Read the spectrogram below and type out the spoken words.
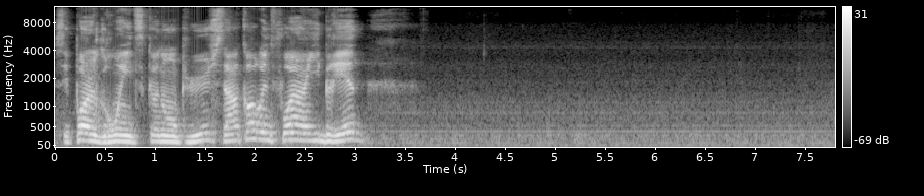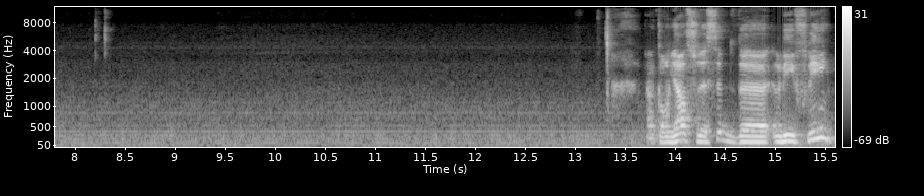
C'est pas un gros indica non plus. C'est encore une fois un hybride. Quand on regarde sur le site de Leafly,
